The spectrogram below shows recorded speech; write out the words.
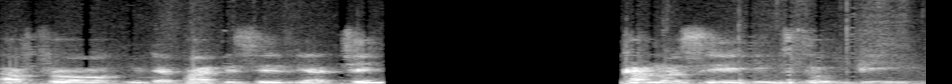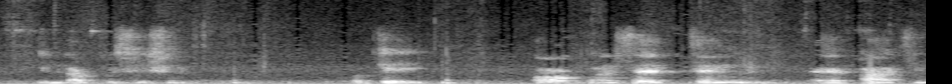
After all, if the party says they are changing, cannot say he will still be in that position. Okay, all concerning uh, party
